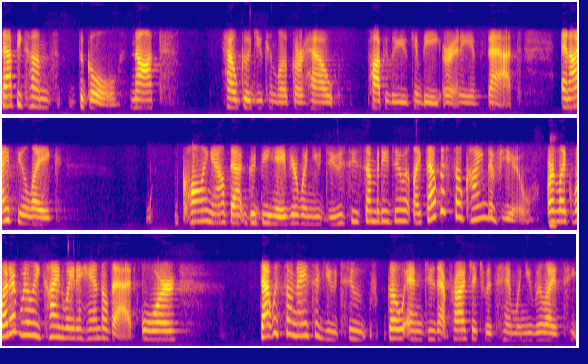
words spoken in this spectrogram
that becomes the goal not how good you can look or how popular you can be or any of that. And i feel like calling out that good behavior when you do see somebody do it like that was so kind of you. Or like what a really kind way to handle that. Or that was so nice of you to go and do that project with him when you realized he,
